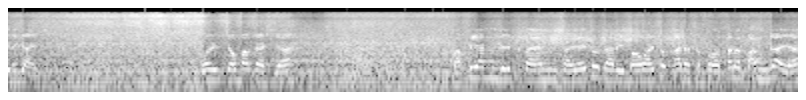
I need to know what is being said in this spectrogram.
gini guys. Boleh dicoba guys ya tapi yang jadi pertanyaan saya itu dari bawah itu ada semprotan apa enggak ya?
